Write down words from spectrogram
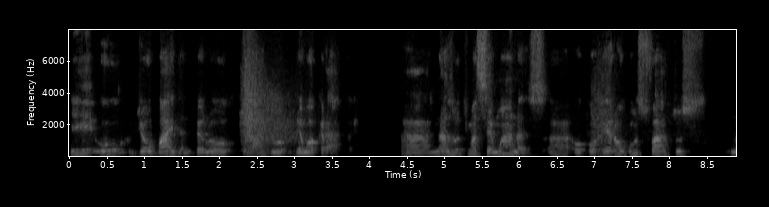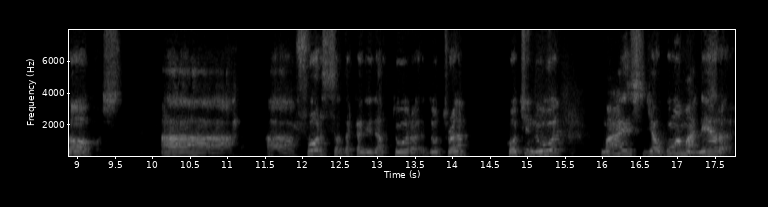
e o Joe Biden pelo lado democrata. Ah, nas últimas semanas ah, ocorreram alguns fatos novos. A a força da candidatura do Trump continua, mas de alguma maneira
